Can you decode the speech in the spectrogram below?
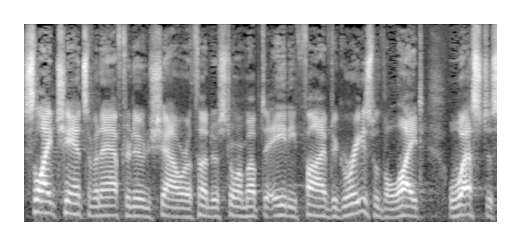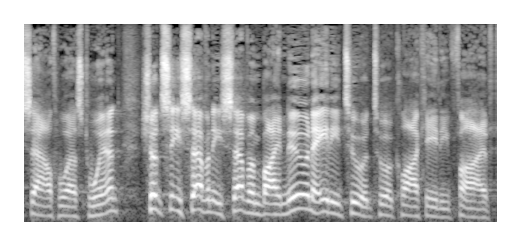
Slight chance of an afternoon shower, a thunderstorm up to 85 degrees with a light west to southwest wind. Should see 77 by noon, 82 at 2 o'clock, 85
